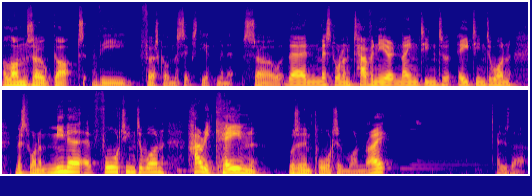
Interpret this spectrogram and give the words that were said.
Alonso got the first goal in the 60th minute. So then missed one on Tavernier at 19 to 18 to 1, missed one on Mina at 14 to 1. Harry Kane was an important one, right? Who's that?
